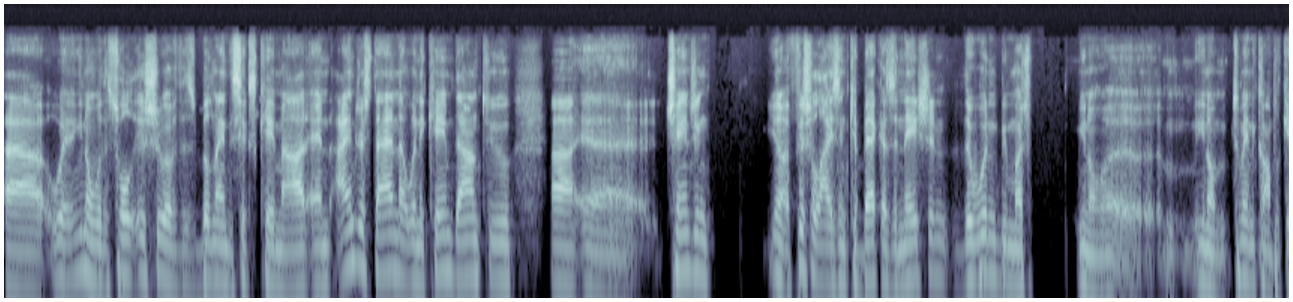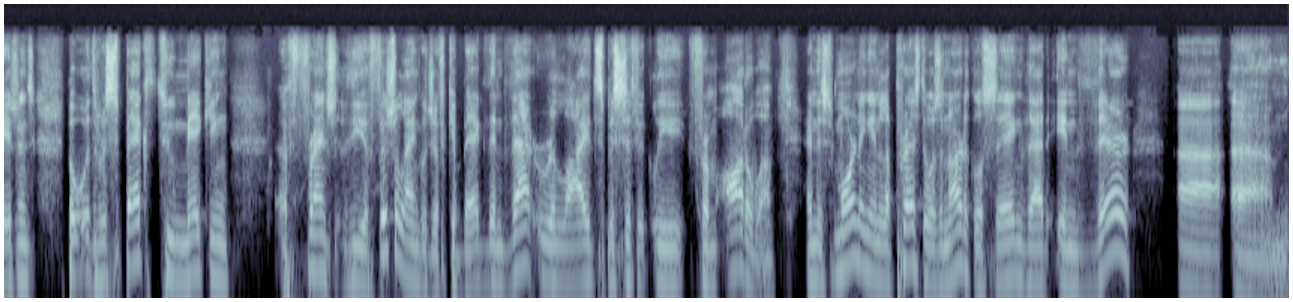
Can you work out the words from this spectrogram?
uh, when you know with this whole issue of this Bill 96 came out, and I understand that when it came down to uh, uh changing, you know, officializing Quebec as a nation, there wouldn't be much, you know, uh, you know, too many complications. But with respect to making uh, French the official language of Quebec, then that relied specifically from Ottawa. And this morning in La Presse, there was an article saying that in their uh, um,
